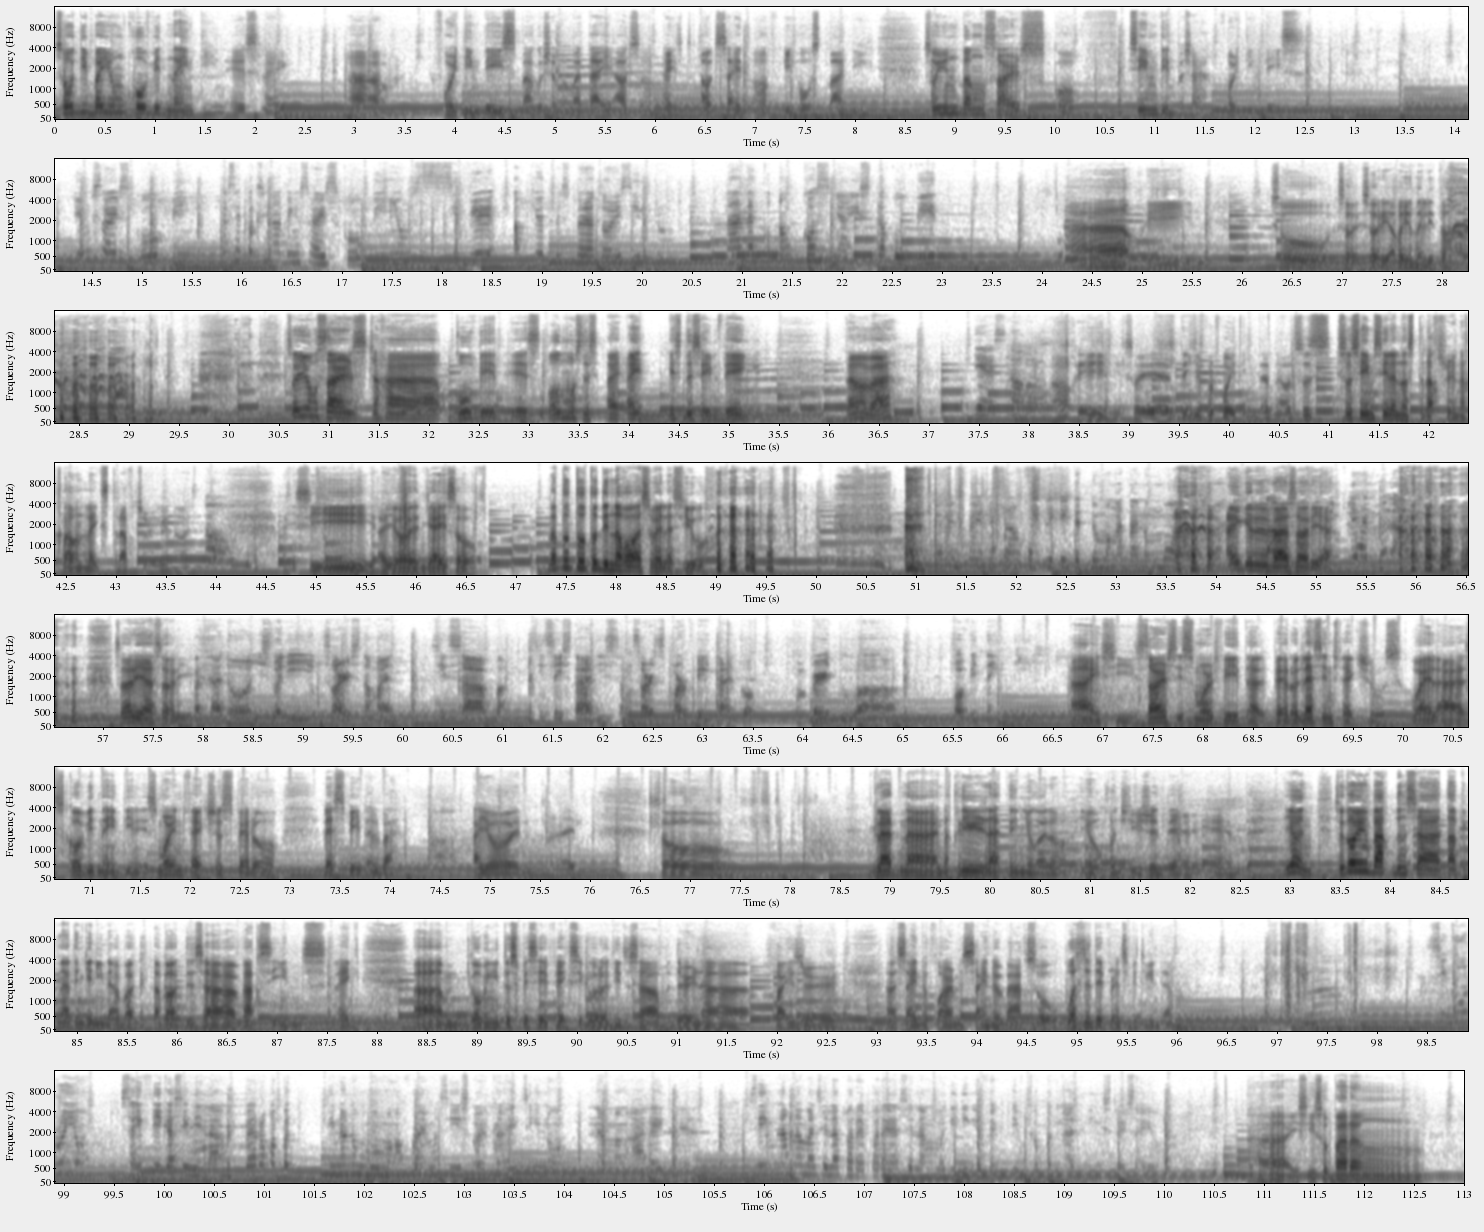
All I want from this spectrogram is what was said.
so di ba yung COVID-19 is like um, 14 days bago siya mamatay outside, outside of a host body. So yun bang SARS-CoV, same din ba siya? 14 days? Yung SARS-CoV, kasi pag sinabing SARS-CoV, yung respiratory syndrome, na nag ang cause niya is the COVID. Ah, okay. So, so sorry, ako yung nalito. so yung SARS tsaka COVID is almost the, ay, ay, is the same thing. Tama ba? Yes, oo. Okay. So yeah, thank you for pointing that out. So so same sila ng structure na crown-like structure ganon. Oo. I see. Ayun, guys. So, natututo din ako as well as you. Pero in fairness, ang complicated ng mga tanong mo. ah. Ay, ganun ba? Sorry ah. Simplihan mo lang. Sorry ah, sorry. But ano, usually yung SARS naman, since sa ba- since sa studies, ang SARS more fatal ko compared to uh, COVID-19. Ah, I see. SARS is more fatal pero less infectious, while as COVID-19 is more infectious pero less fatal ba? Uh, Ayun. Alright. So, glad na na-clear natin yung ano, yung confusion there. And yun. So going back dun sa topic natin kanina about about dun sa vaccines. Like um, going into specifics siguro dito sa Moderna, Pfizer, uh, Sinopharm, Sinovac. So what's the difference between them? Siguro yung sa efficacy nila, pero kapag magiging effective kapag na-administer sa'yo. Ah, I see. So parang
